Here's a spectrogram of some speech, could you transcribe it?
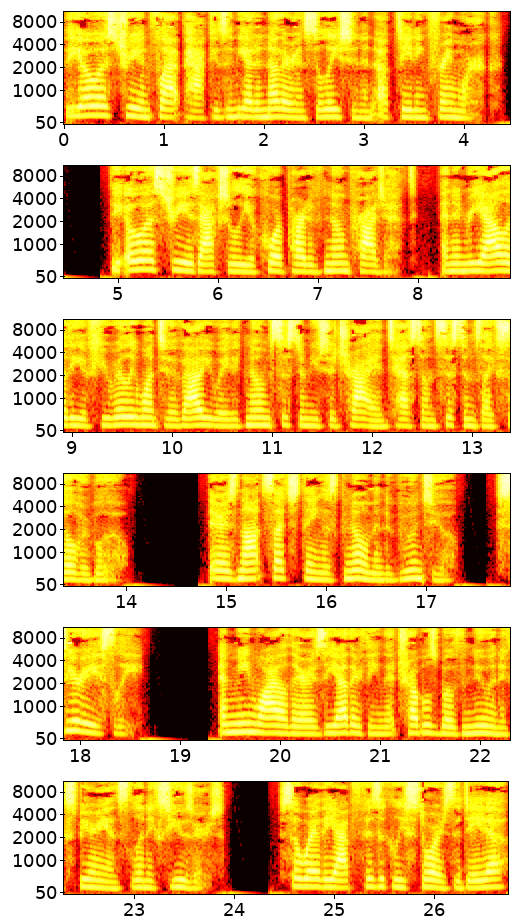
the OSTree in Flatpak isn't yet another installation and updating framework. The OSTree is actually a core part of GNOME project, and in reality if you really want to evaluate a GNOME system you should try and test on systems like Silverblue. There is not such thing as GNOME in Ubuntu! Seriously! And meanwhile there is the other thing that troubles both new and experienced Linux users. So where the app physically stores the data?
